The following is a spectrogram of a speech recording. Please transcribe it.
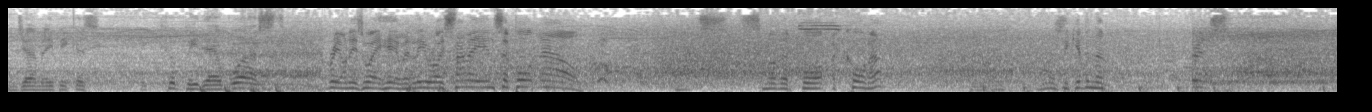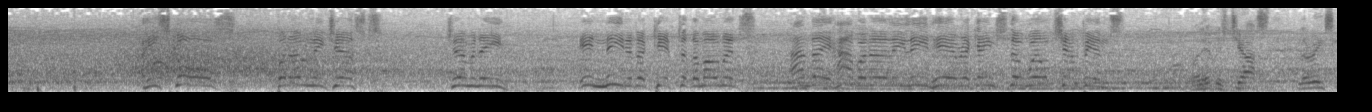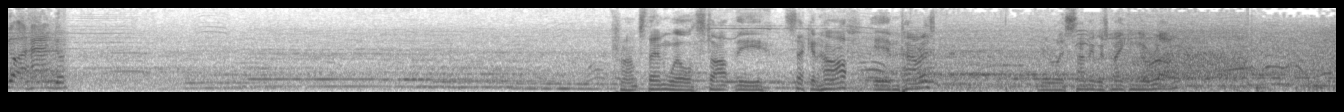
in Germany because it could be their worst. Free on his way here with Leroy Sané in support now. That's smothered for a corner. Obviously given the... He scores, but only just. Germany in need of a gift at the moment, and they have an early lead here against the world champions. Well, it was just. Lloris got a hand on. France then will start the second half in Paris. Leroy Sané was making a run.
